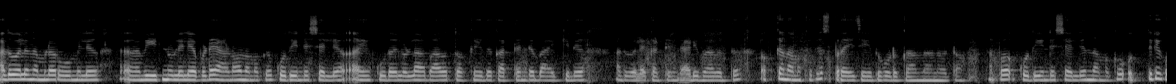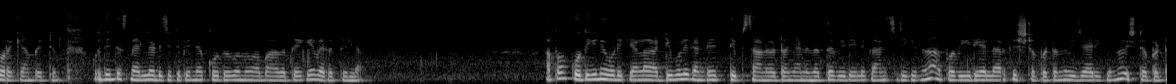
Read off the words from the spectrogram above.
അതുപോലെ നമ്മുടെ റൂമിൽ വീടിനുള്ളിൽ എവിടെയാണോ നമുക്ക് കൊതുകിന്റെ ശല്യം കൂടുതലുള്ള ആ ഭാഗത്തൊക്കെ ഇത് കട്ടന്റെ ബാക്കിൽ അതുപോലെ കട്ടിന്റെ അടിഭാഗത്ത് ഒക്കെ നമുക്കിത് സ്പ്രേ ചെയ്ത് കൊടുക്കാവുന്നതാണ് കേട്ടോ. അപ്പോൾ കൊതുകിന്റെ ശല്യം നമുക്ക് ഒത്തിരി കുറയ്ക്കാൻ പറ്റും. ഇതിന്റെ സ്മെല്ലടിച്ചിട്ട് പിന്നെ കൊതുകൊന്നും ആ ഭാഗത്തേക്കേ വരത്തില്ല. അപ്പോൾ കൊതുകിനെ ഓടിക്കാനുള്ള അടിപൊളി രണ്ട് ടിപ്സാണ് കേട്ടോ ഞാൻ ഇന്നത്തെ വീഡിയോയിൽ കാണിച്ചിരിക്കുന്നത്. അപ്പോൾ വീഡിയോ എല്ലാവർക്കും ഇഷ്ടപ്പെട്ടെന്ന് വിചാരിക്കുന്നു. ഇഷ്ടപ്പെട്ട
